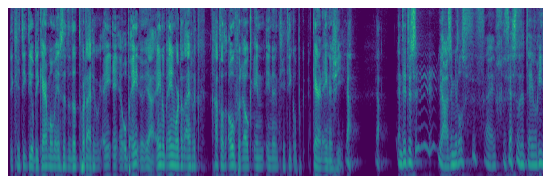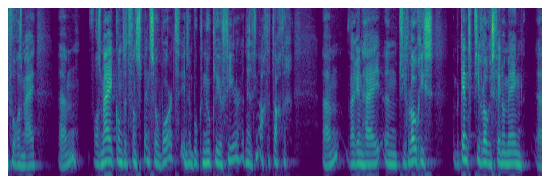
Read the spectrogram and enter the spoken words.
de kritiek die op die kernbommen is, dat, dat wordt eigenlijk ook één, op één, ja, één op één wordt dat eigenlijk, gaat dat over ook in, in een kritiek op kernenergie. Ja, ja. En dit is, ja, is inmiddels vrij gevestigde theorie volgens mij. Ehm, volgens mij komt het van Spencer Ward in zijn boek Nuclear Fear uit 1988. ehm, waarin hij een psychologisch, een bekend psychologisch fenomeen eh,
